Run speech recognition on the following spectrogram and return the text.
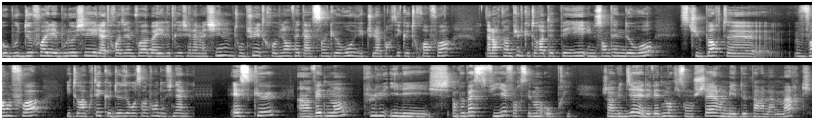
au bout de deux fois il est bouloché et la troisième fois bah, il rétrécit à la machine, ton pull il te revient en fait à 5 euros vu que tu l'as porté que trois fois. Alors qu'un pull que tu auras peut-être payé une centaine d'euros, si tu le portes 20 euh, fois, il t'aura coûté que 2,50 euros au final. Est-ce que un vêtement, plus il est. On peut pas se fier forcément au prix. J'ai envie de dire, il y a des vêtements qui sont chers, mais de par la marque,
